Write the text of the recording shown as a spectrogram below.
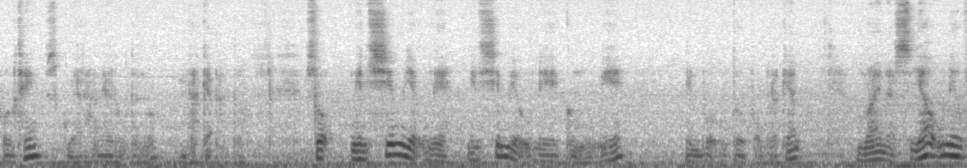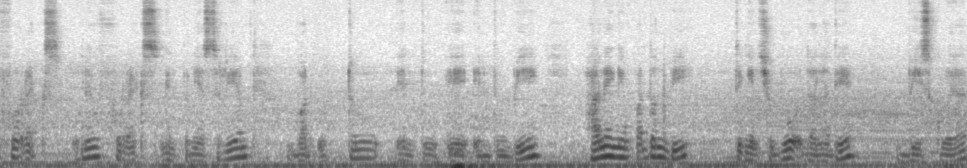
whole thing square hane ru dano bracket ato. So, ngin sim ya une, ngin sim ya une kum uye, ngin bu untuk pemberian minus ya une 4x, une 4x ngin punya seriam buat u2 into a into b, hanya ngin padon b, tingin subu dalam dia b square,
